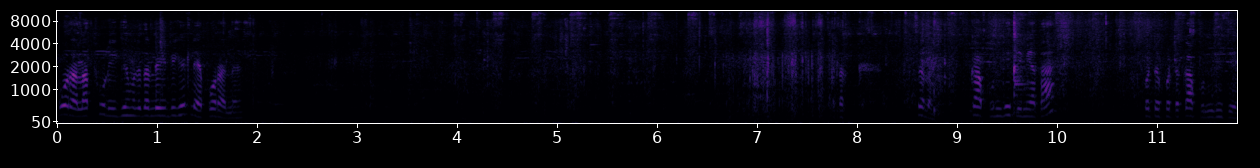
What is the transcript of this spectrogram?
पोराला थोडी घे म्हणजे तर लई बी घेतल्या पोरानं आता चला कापून घेते मी आता. पट पट कापून घेते.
